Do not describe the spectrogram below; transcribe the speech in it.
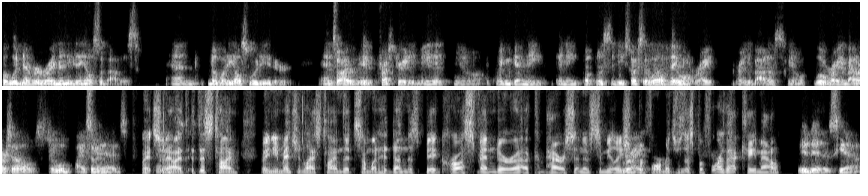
but would never write anything else about us. And nobody else would either. And so I, it frustrated me that, you know, I couldn't get any, any publicity. So I said, well, if they won't write, write about us, you know, we'll write about ourselves. So we'll buy some ads. Right. So and, now at, at, this time, I mean, you mentioned last time that someone had done this big cross vendor uh, comparison of simulation right. performance. Was this before that came out? It is. Yeah.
